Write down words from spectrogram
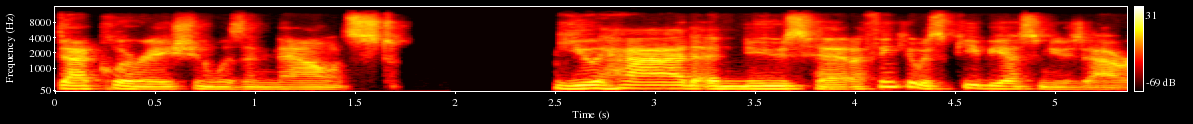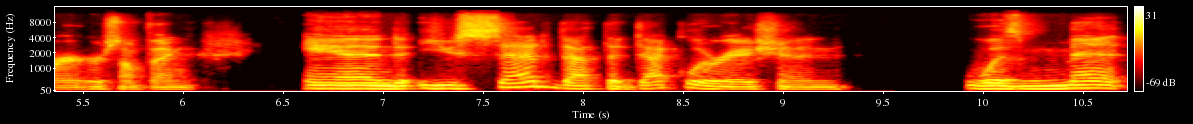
declaration was announced, you had a news hit. I think it was PBS NewsHour or something. And you said that the declaration was meant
